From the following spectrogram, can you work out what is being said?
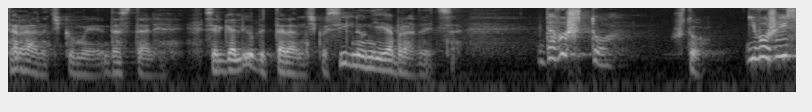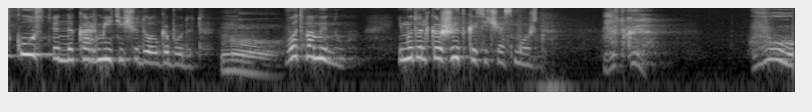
Тараночку мы достали. Серега любит тараночку. Сильно он ей обрадуется. Да вы что? Что? Его же искусственно кормить еще долго будут. Ну? Вот вам и ну. Ему только жидко сейчас можно. Жидкое? Во,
